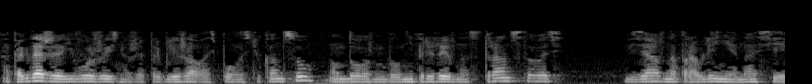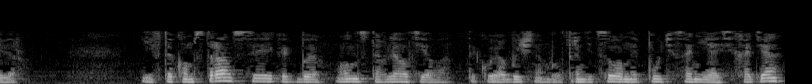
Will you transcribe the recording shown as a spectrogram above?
А когда же его жизнь уже приближалась полностью к концу, он должен был непрерывно странствовать, взяв направление на север. И в таком странстве как бы он оставлял тело. Такой обычно был традиционный путь саньяси. Хотя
